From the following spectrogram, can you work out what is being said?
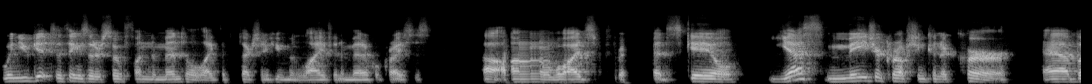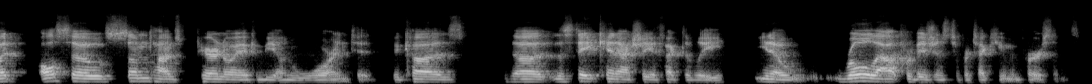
when you get to things that are so fundamental like the protection of human life in a medical crisis uh, on a widespread scale yes, major corruption can occur, uh, but also sometimes paranoia can be unwarranted because the the state can actually effectively, you know, roll out provisions to protect human persons,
